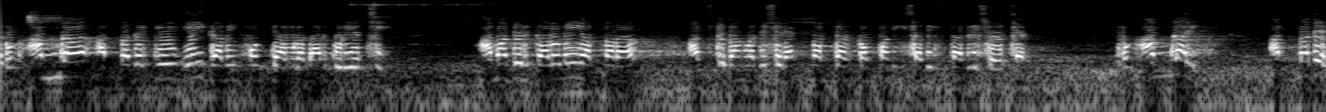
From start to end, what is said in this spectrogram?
এবং আমরা আপনাদেরকে এই গ্রামীণ ফোনকে আমরা দাঁড় করিয়েছি। আমাদের কারণেই আপনারা আজকে বাংলাদেশের এক নম্বর কোম্পানি হিসাবে স্টাবলিশ হয়েছেন। এবং আমরাই আপনাদের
